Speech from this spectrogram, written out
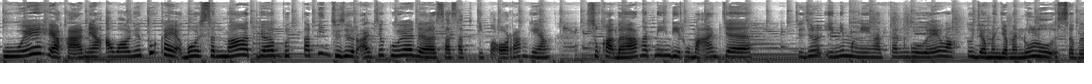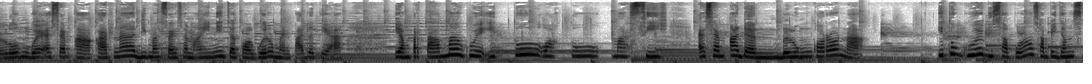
gue ya kan yang awalnya tuh kayak bosen banget gabut. Tapi jujur aja gue adalah salah satu tipe orang yang suka banget nih di rumah aja. Jujur ini mengingatkan gue waktu zaman zaman dulu sebelum gue SMA karena di masa SMA ini jadwal gue lumayan padat ya. Yang pertama gue itu waktu masih SMA dan belum corona itu gue bisa pulang sampai jam 9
